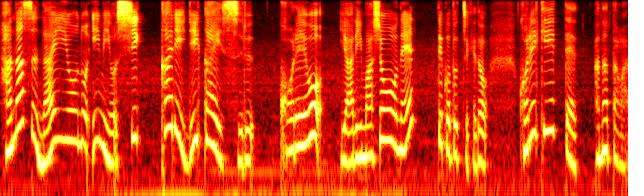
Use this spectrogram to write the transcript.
話す内容の意味をしっかり理解する。これをやりましょうね。ってことっちゃけどこれ聞いてあなたは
